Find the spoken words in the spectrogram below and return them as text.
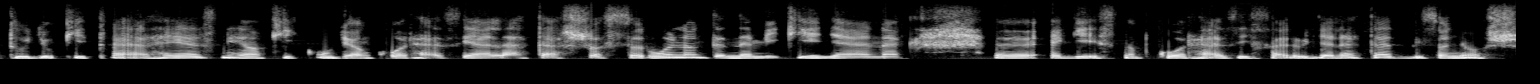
tudjuk itt elhelyezni, akik ugyan kórházi ellátásra szorulnak, de nem igényelnek egész nap kórházi felügyeletet, bizonyos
